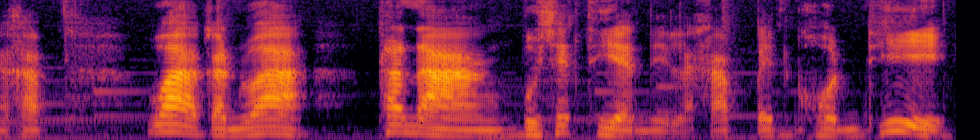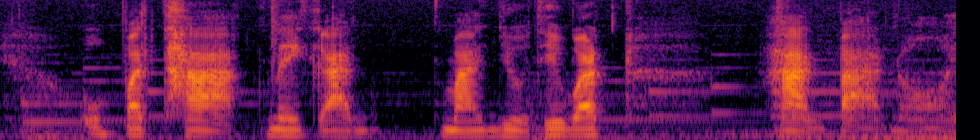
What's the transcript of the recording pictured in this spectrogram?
นะครับ ว่ากันว่าพระนางบูเช็คเทียนนี่แหละครับ เป็นคนที่อุปถากในการมาอยู่ที่วัดห่านป่าน้อย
